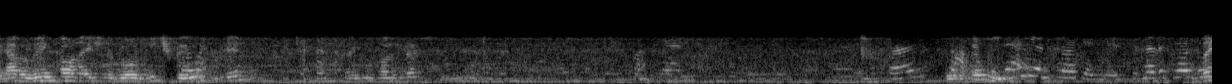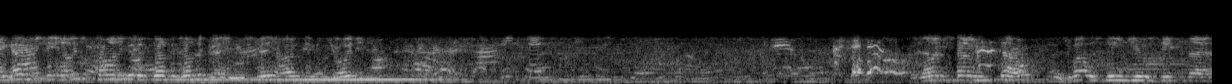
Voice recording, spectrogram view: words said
We have a reincarnation of Lord Lichfield here. Taking photographs. There you go, you've seen a little tiny bit of Brothers Underground, you see, I hope you've enjoyed it. The limestone itself, as well as being used in uh,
